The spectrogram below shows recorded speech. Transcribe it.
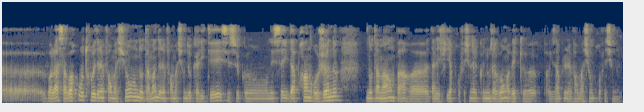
Euh, voilà, savoir où trouver de l'information, notamment de l'information de qualité, c'est ce qu'on essaye d'apprendre aux jeunes, notamment par euh, dans les filières professionnelles que nous avons, avec par exemple l'information professionnelle.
